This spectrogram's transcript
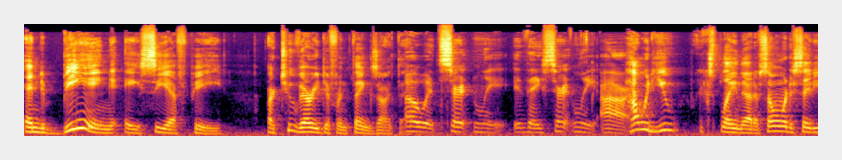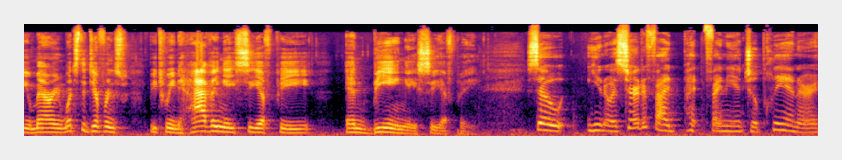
and being a CFP are two very different things, aren't they? Oh, it certainly they certainly are. How would you explain that if someone were to say to you, Marion, what's the difference between having a CFP and being a CFP? So, you know, a certified financial planner,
